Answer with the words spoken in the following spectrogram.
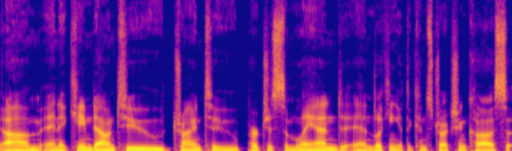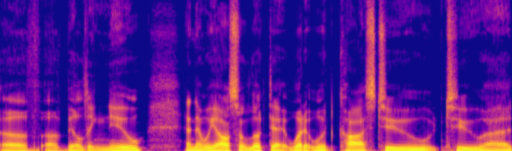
um, and it came down to trying to purchase some land and looking at the construction costs of of building new, and then we also looked at what it would cost to to uh,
